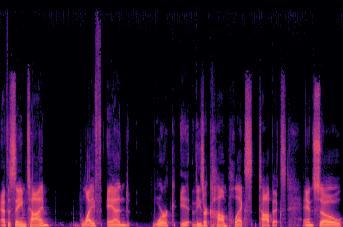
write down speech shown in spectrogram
at the same time, life and work it, these are complex topics and so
